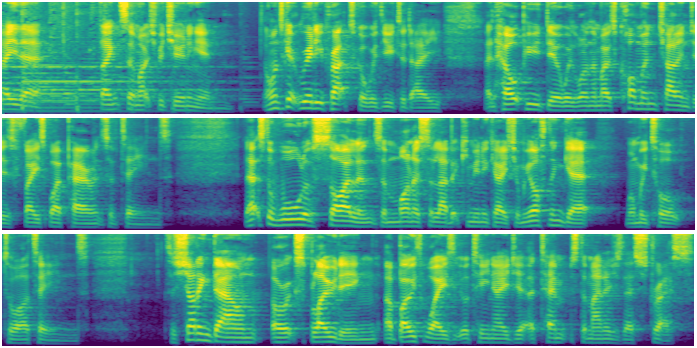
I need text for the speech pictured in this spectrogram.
Hey there, thanks so much for tuning in. I want to get really practical with you today and help you deal with one of the most common challenges faced by parents of teens. That's the wall of silence and monosyllabic communication we often get when we talk to our teens. So, shutting down or exploding are both ways that your teenager attempts to manage their stress.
